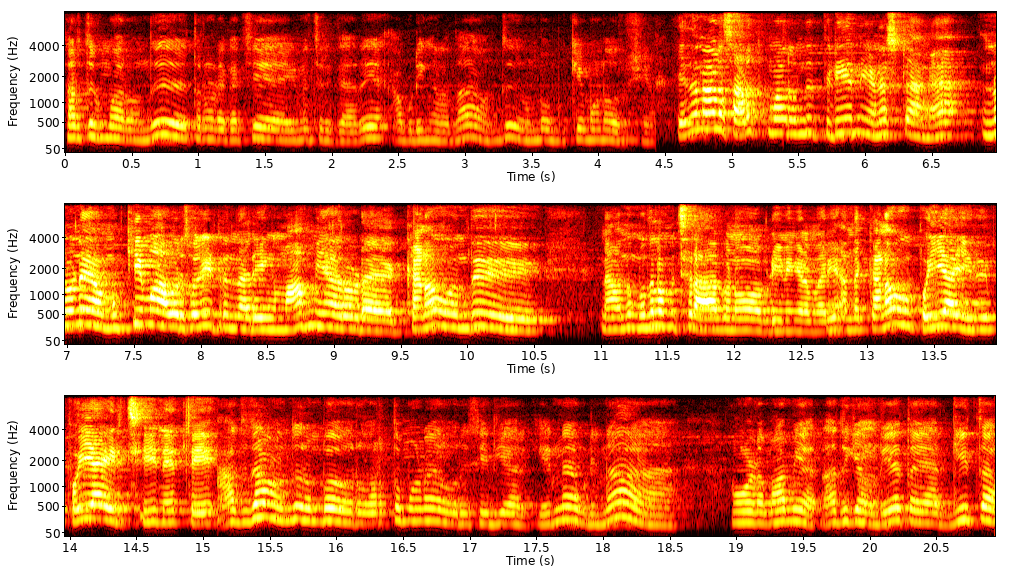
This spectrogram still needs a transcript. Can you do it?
சரத்குமார் வந்து தன்னோட கட்சியை இணைச்சிருக்காரு அப்படிங்கிறது தான் வந்து ரொம்ப முக்கியமான ஒரு விஷயம். எதனால் சரத்குமார் வந்து திடீர்னு இணைச்சிட்டாங்க? இன்னொன்று முக்கியமாக அவர் சொல்லிட்டு இருந்தார் எங்கள் மாமியாரோட கனவு வந்து நான் வந்து முதலமைச்சர் ஆகணும் அப்படிங்கிற மாதிரி அந்த கனவு பொய்யாயிரு பொய்யாயிருச்சு நேற்று அதுதான் வந்து ரொம்ப ஒரு வருத்தமான ஒரு செய்தியாக இருக்குது என்ன அப்படின்னா அவங்களோட மாமியார் ராதிகாவுடைய தயார் கீதா.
